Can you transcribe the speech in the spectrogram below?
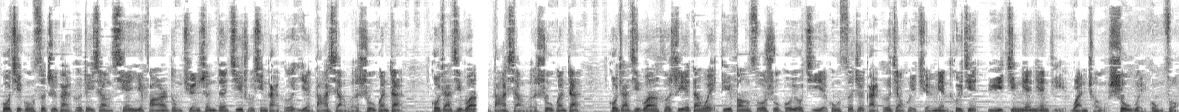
国企公司制改革这项牵一发而动全身的基础性改革也打响了收官战，国家机关打响了收官战。国家机关和事业单位、地方所属国有企业公司制改革将会全面推进，于今年年底完成收尾工作。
